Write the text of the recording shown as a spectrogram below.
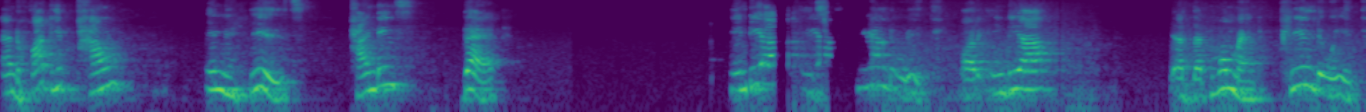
And what he found in his findings that India is filled with, or India at that moment filled with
